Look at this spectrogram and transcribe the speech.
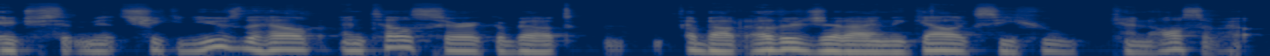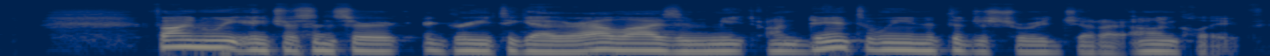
Atris admits she could use the help and tells Surik about about other Jedi in the galaxy who can also help. Finally, Atris and Surik agree to gather allies and meet on Dantooine at the destroyed Jedi Enclave.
